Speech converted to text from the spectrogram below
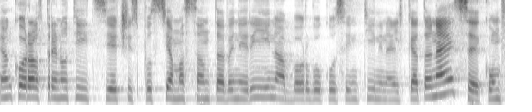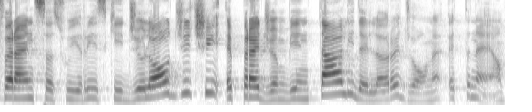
E ancora altre notizie, ci spostiamo a Santa Venerina, a Borgo Cosentini nel Catanese, conferenza sui rischi geologici e pregi ambientali della regione Etnea.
